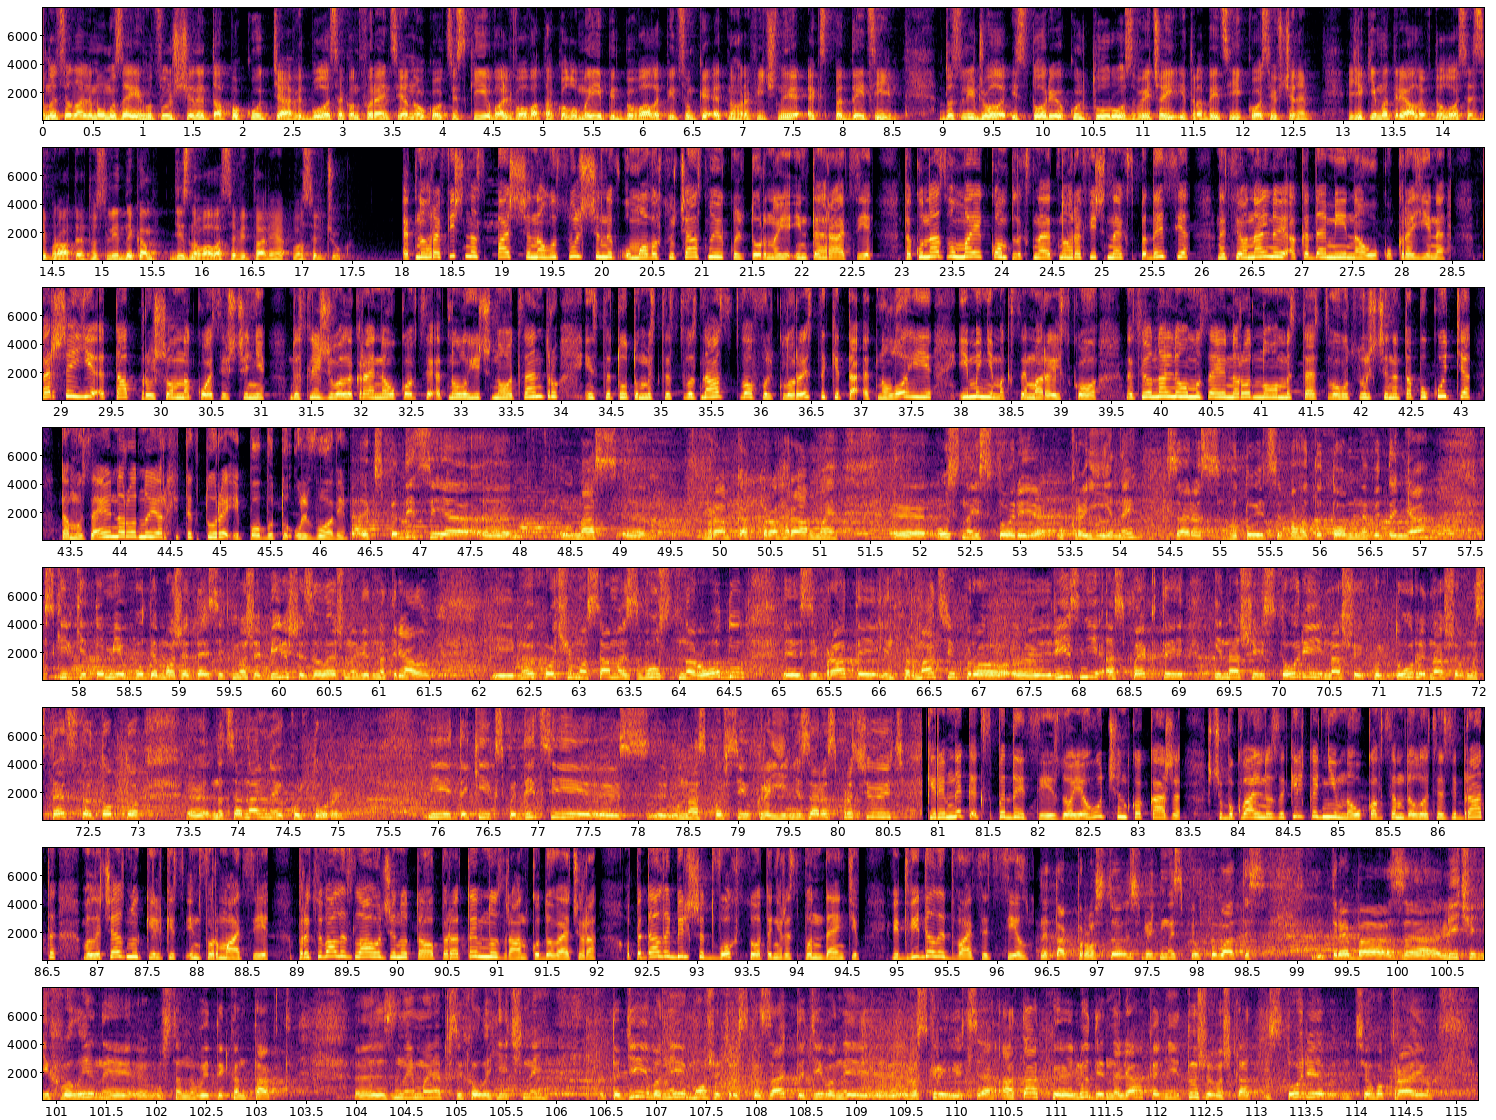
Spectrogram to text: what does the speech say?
В Національному музеї Гуцульщини та Покуття відбулася конференція. Науковці з Києва, Львова та Коломиї підбивали підсумки етнографічної експедиції, досліджували історію, культуру, звичаї і традиції Косівщини. Які матеріали вдалося зібрати дослідникам, дізнавалася Віталія Васильчук. Етнографічна спадщина Гуцульщини в умовах сучасної культурної інтеграції. Таку назву має комплексна етнографічна експедиція Національної академії наук України. Перший її етап пройшов на Косівщині. Досліджували край науковці етнологічного центру Інституту мистецтвознавства, фольклористики та етнології імені Максима Рильського, Національного музею народного мистецтва Гуцульщини та Покуття та Музею народної архітектури і побуту у Львові. Експедиція е, у нас е, в рамках програми е, Усна історія України. Зараз готується багатотомне видання. Скільки томів буде, може 10, може більше, залежно від матеріалу. І ми хочемо саме з вуст народу е, зібрати інформацію про різні аспекти і нашої історії, і нашої культури, нашого мистецтва, тобто національної культури. І такі експедиції е, у нас по всій Україні зараз працюють. Керівник експедиції Зоя Гудченко каже, що буквально за кілька днів науковцям вдалося зібрати величезну кількість інформації. Працювали злагоджено та оперативно зранку до вечора. Опитали більше двох сотень респондентів. Відвідали 20 сіл. Не так просто з людьми спілкуватись. Треба за лічені хвилини е, установити контакт з ними психологічний. Тоді вони можуть розказати, тоді вони е, розкриються. А так е, люди налякані, дуже важка історія цього краю.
